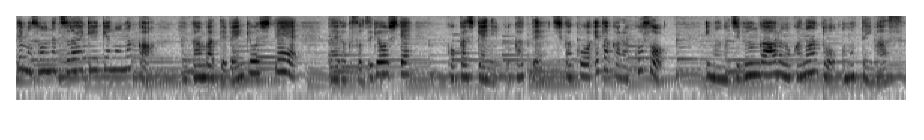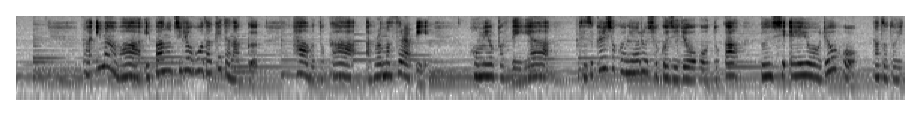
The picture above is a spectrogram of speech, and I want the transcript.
でもそんな辛い経験の中頑張って勉強して大学卒業して国家試験に受かって資格を得たからこそ今の自分があるのかなと思っています、まあ、今は一般の治療法だけでなくハーブとかアブロマセラピーホメオパシーや手作り食による食事療法とか分子栄養療法などといっ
